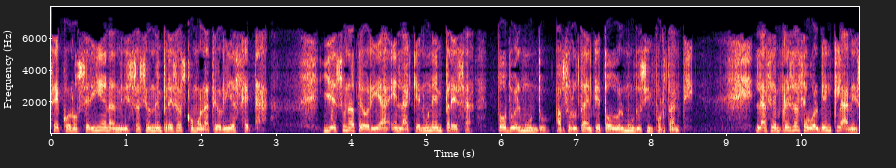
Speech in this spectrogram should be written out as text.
se conocería en administración de empresas como la teoría Z. Y es una teoría en la que en una empresa todo el mundo, absolutamente todo el mundo es importante. Las empresas se vuelven clanes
